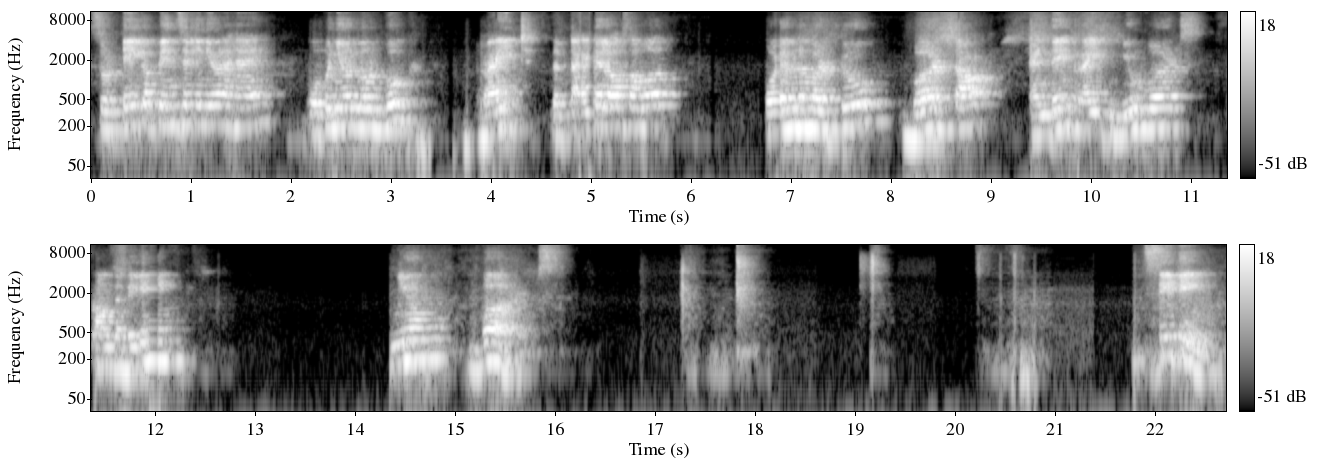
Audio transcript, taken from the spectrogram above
so take a pencil in your hand open your notebook write the title of our poem number two, bird talk, and then write new words from the beginning. New words. Sitting.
